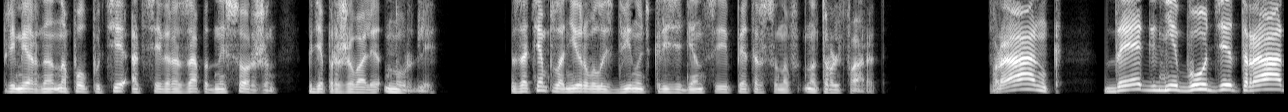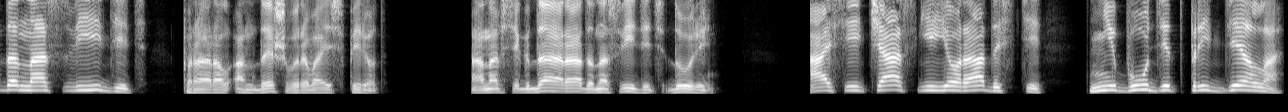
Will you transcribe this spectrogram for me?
примерно на полпути от северо-западной Соржен, где проживали Нурдли. Затем планировалось двинуть к резиденции Петерсонов на Трольфарет. «Франк, Дегни будет рада нас видеть!» — проорал Андеш, вырываясь вперед. «Она всегда рада нас видеть, дурень!» «А сейчас ее радости не будет предела!»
